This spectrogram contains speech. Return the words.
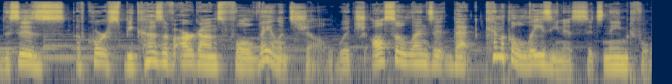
This is, of course, because of argon's full valence shell, which also lends it that chemical laziness it's named for.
